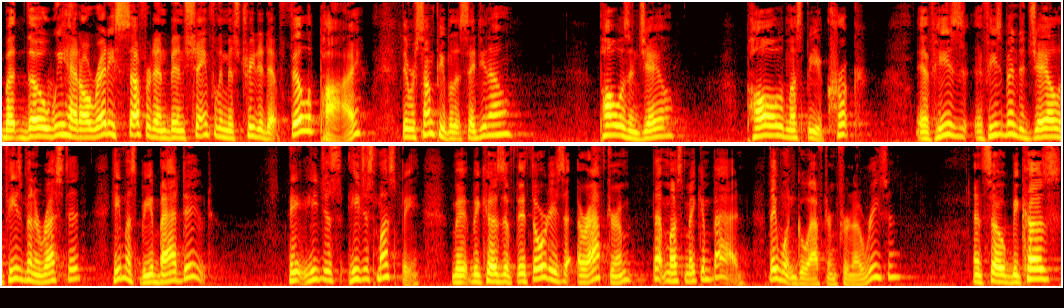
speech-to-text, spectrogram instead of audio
But though we had already suffered and been shamefully mistreated at Philippi, there were some people that said, You know, Paul was in jail. Paul must be a crook. If he's, if he's been to jail, if he's been arrested, he must be a bad dude. He, he, just, he just must be. Because if the authorities are after him, that must make him bad. They wouldn't go after him for no reason. And so, because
